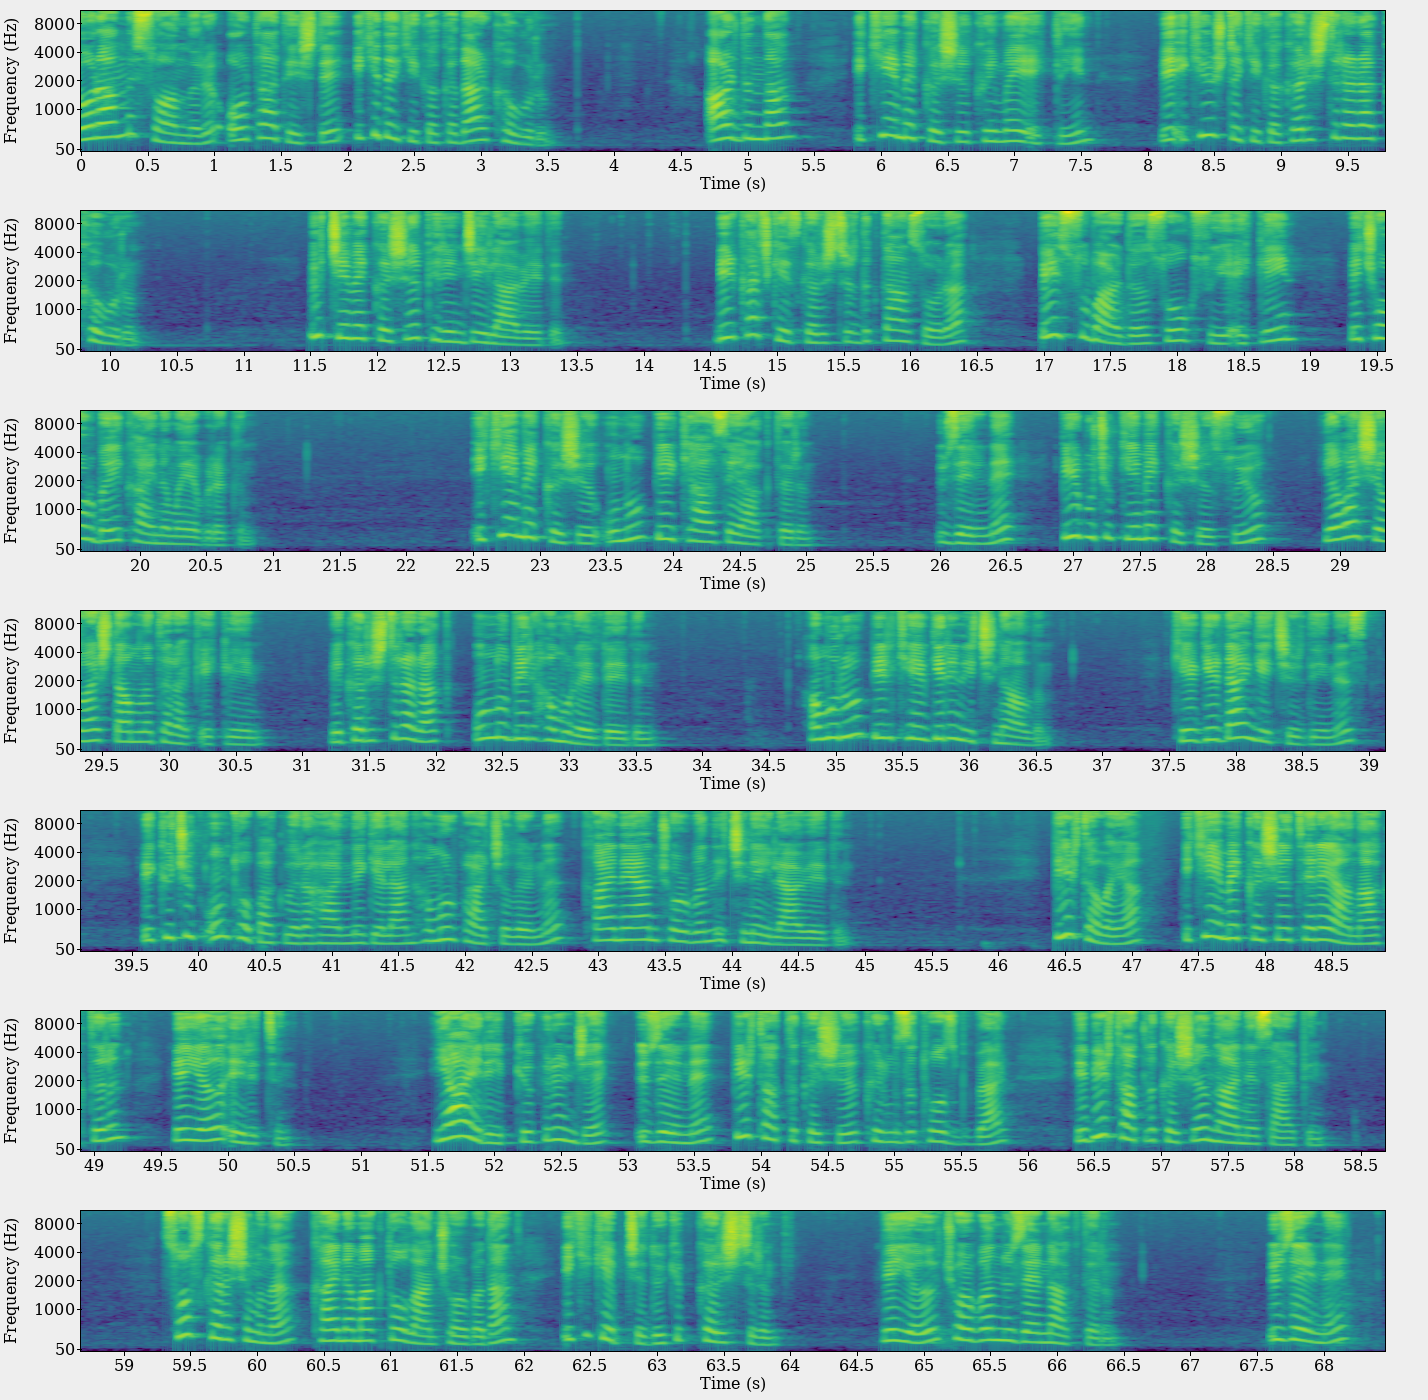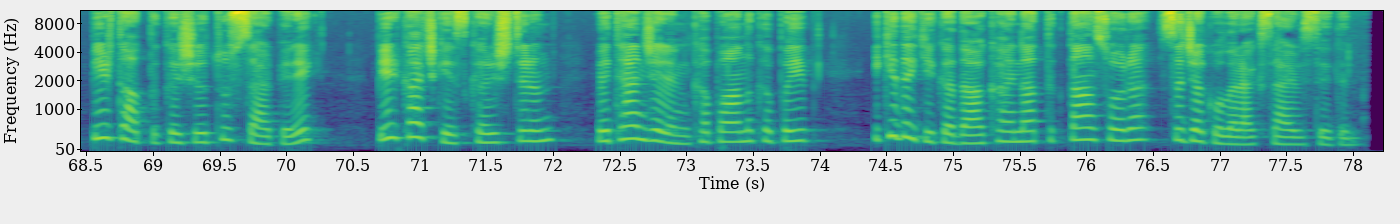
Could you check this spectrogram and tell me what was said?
Doğranmış soğanları orta ateşte 2 dakika kadar kavurun. Ardından 2 yemek kaşığı kıymayı ekleyin ve 2-3 dakika karıştırarak kavurun. 3 yemek kaşığı pirinci ilave edin. Birkaç kez karıştırdıktan sonra 5 su bardağı soğuk suyu ekleyin ve çorbayı kaynamaya bırakın. 2 yemek kaşığı unu bir kaseye aktarın. Üzerine 1,5 yemek kaşığı suyu yavaş yavaş damlatarak ekleyin ve karıştırarak unlu bir hamur elde edin. Hamuru bir kevgirin içine alın. Kevgirden geçirdiğiniz ve küçük un topakları haline gelen hamur parçalarını kaynayan çorbanın içine ilave edin. Bir tavaya 2 yemek kaşığı tereyağını aktarın ve yağı eritin. Yağ eriyip köpürünce üzerine 1 tatlı kaşığı kırmızı toz biber ve 1 tatlı kaşığı nane serpin. Sos karışımına kaynamakta olan çorbadan 2 kepçe döküp karıştırın ve yağı çorbanın üzerine aktarın. Üzerine bir tatlı kaşığı tuz serperek birkaç kez karıştırın ve tencerenin kapağını kapayıp 2 dakika daha kaynattıktan sonra sıcak olarak servis edin.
